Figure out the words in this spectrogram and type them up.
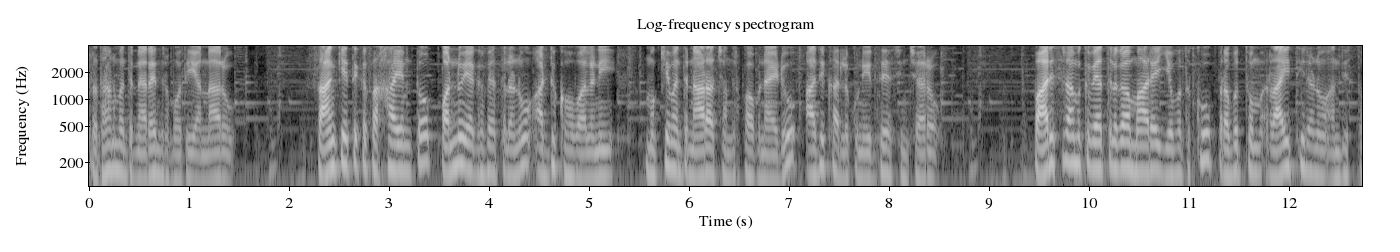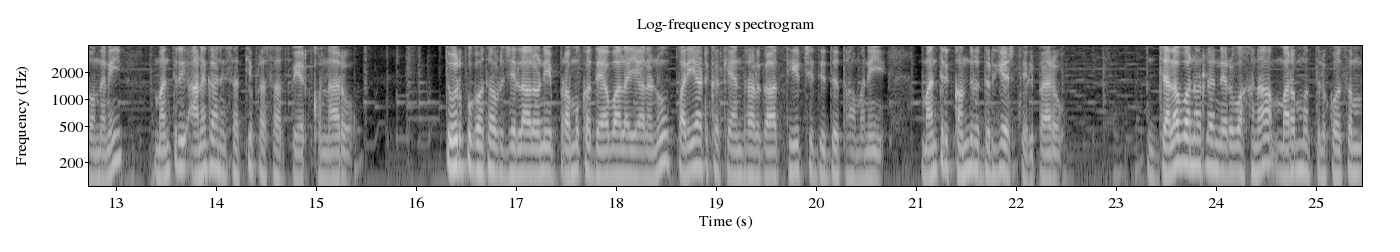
ప్రధానమంత్రి నరేంద్ర మోదీ అన్నారు. సాంకేతిక సహాయంతో పన్ను ఎగవేతలను అడ్డుకోవాలని ముఖ్యమంత్రి నారా చంద్రబాబు నాయుడు అధికారులకు నిర్దేశించారు. పారిశ్రామికవేత్తలుగా మారే యువతకు ప్రభుత్వం రాయితీలను అందిస్తోందని మంత్రి అనగాని సత్యప్రసాద్ పేర్కొన్నారు. తూర్పుగోదావరి జిల్లాలోని ప్రముఖ దేవాలయాలను పర్యాటక కేంద్రాలుగా తీర్చిదిద్దుతామని మంత్రి కందులు దుర్గేష్ తెలిపారు. జలవనరుల నిర్వహణ మరమ్మతుల కోసం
